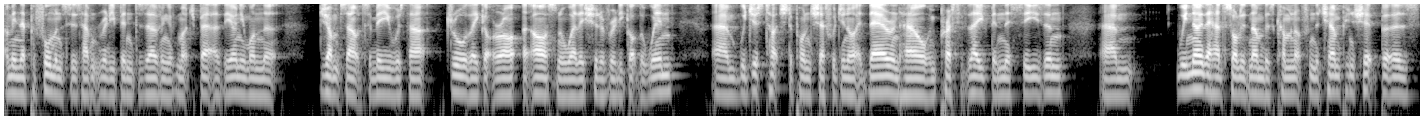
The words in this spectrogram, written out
I mean their performances haven't really been deserving of much better. The only one that jumps out to me was that draw they got at Arsenal where they should have really got the win. Um, we just touched upon Sheffield United there and how impressive they've been this season. Um, we know they had solid numbers coming up from the Championship, but as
